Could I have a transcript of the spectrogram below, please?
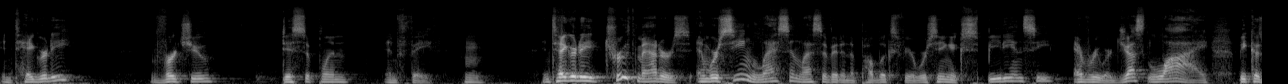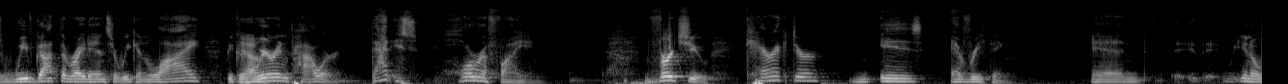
integrity, virtue, discipline, and faith. Hmm. Integrity, truth matters, and we're seeing less and less of it in the public sphere. We're seeing expediency everywhere. Just lie because we've got the right answer. We can lie because Yeah. we're in power. That is horrifying. Virtue, character is everything. And, you know,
